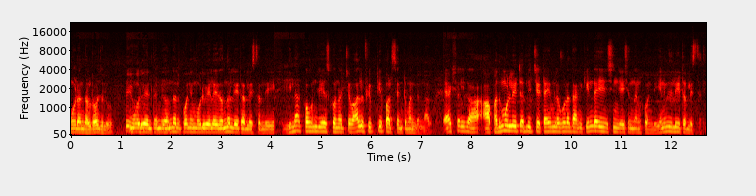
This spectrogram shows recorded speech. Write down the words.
మూడు వందల రోజులు. మూడు వేల తొమ్మిది వందలు పోనీ మూడు వేల ఐదు వందలు లీటర్లు ఇస్తుంది. ఇలా కౌంట్ చేసుకొని వచ్చే వాళ్ళు ఫిఫ్టీ పర్సెంట్ మంది ఉన్నారు. యాక్చువల్గా ఆ పదమూడు లీటర్లు ఇచ్చే టైంలో కూడా దానికి ఇండైజేషన్ చేసింది అనుకోండి ఎనిమిది లీటర్లు ఇస్తుంది.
